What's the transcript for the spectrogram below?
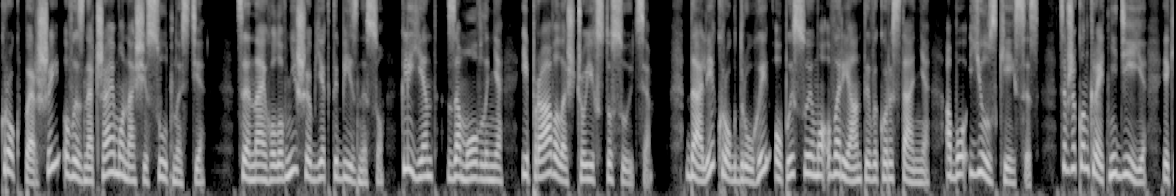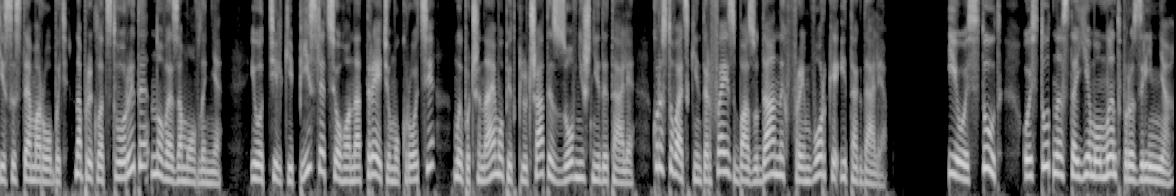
крок перший – визначаємо наші сутності. Це найголовніші об'єкти бізнесу – клієнт, замовлення і правила, що їх стосуються. Далі, крок другий – описуємо варіанти використання або use cases. Це вже конкретні дії, які система робить, наприклад, створити нове замовлення. І от тільки після цього на третьому кроці ми починаємо підключати зовнішні деталі – користувацький інтерфейс, базу даних, фреймворки і так далі. І ось тут, ось тут настає момент прозріння.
